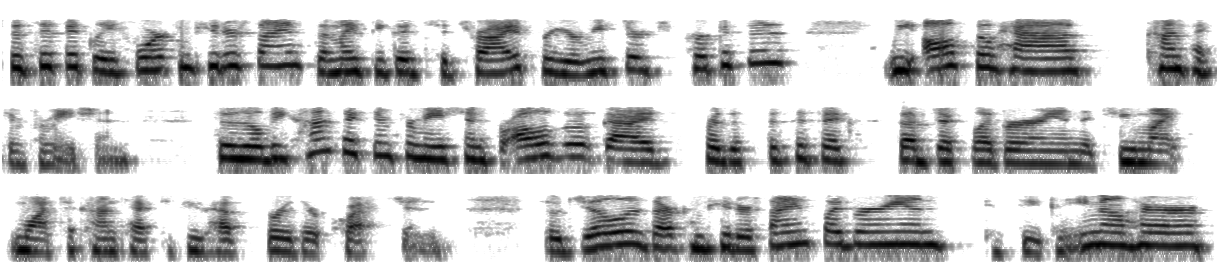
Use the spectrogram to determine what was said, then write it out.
specifically for computer science that might be good to try for your research purposes, we also have contact information. So there'll be contact information for all of those guides for the specific subject librarian that you might want to contact if you have further questions. So Jill is our computer science librarian. You can see you can email her,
